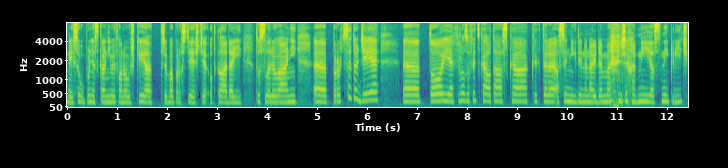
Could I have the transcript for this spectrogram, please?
nejsou úplně skalními fanoušky a třeba prostě ještě odkládají to sledování. Uh, proč se to děje? Eh, to je filozofická otázka, ke které asi nikdy nenajdeme žádný jasný klíč,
